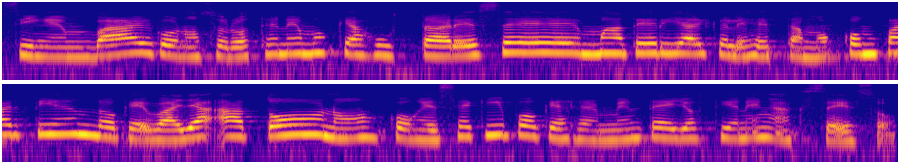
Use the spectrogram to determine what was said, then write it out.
Sin embargo, nosotros tenemos que ajustar ese material que les estamos compartiendo que vaya a tono con ese equipo que realmente ellos tienen acceso.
